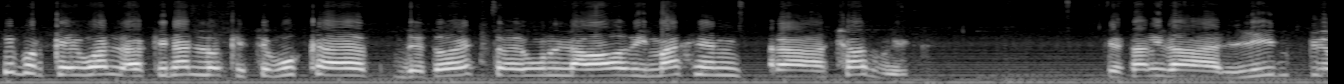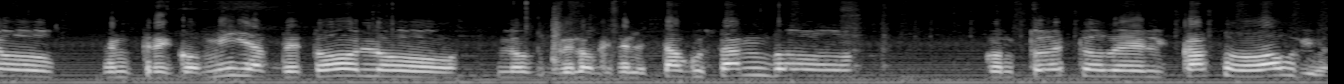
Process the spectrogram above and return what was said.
Sí, porque igual al final lo que se busca de todo esto es un lavado de imagen para Chadwick. Que salga limpio, entre comillas, de todo lo, lo- de lo que se le está acusando con todo esto del caso audio.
